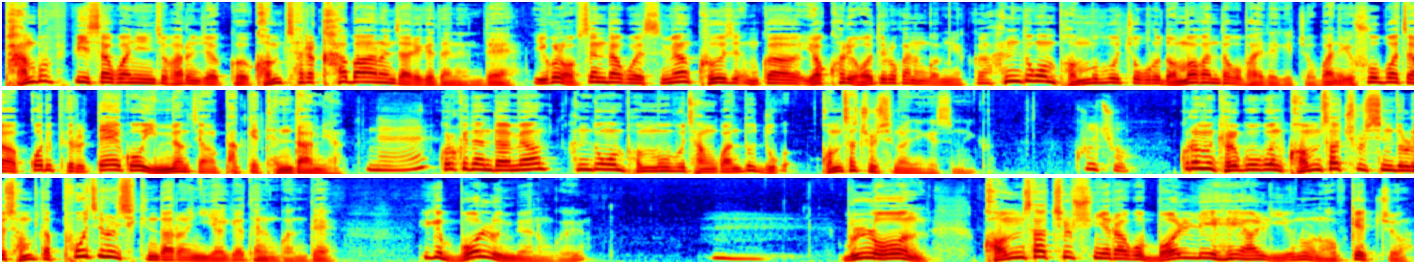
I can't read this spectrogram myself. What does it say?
반부패 비서관이 이제 바로 이제 그 검찰을 커버하는 자리가 되는데 이걸 없앤다고 했으면 그 그러니까 역할이 어디로 가는 겁니까? 한동훈 법무부 쪽으로 넘어간다고 봐야 되겠죠. 만약에 후보자가 꼬리표를 떼고 임명장을 받게 된다면 네. 그렇게 된다면 한동훈 법무부 장관도 누가 검사 출신 아니겠습니까? 그렇죠. 그러면 결국은 검사 출신들로 전부 다 포진을 시킨다라는 이야기가 되는 건데 이게 뭘 의미하는 거예요? 물론 검사 출신이라고 멀리 해야 할 이유는 없겠죠.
